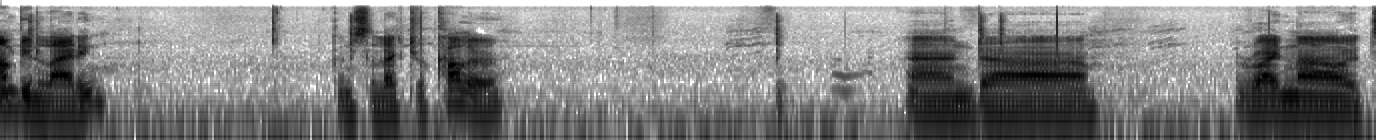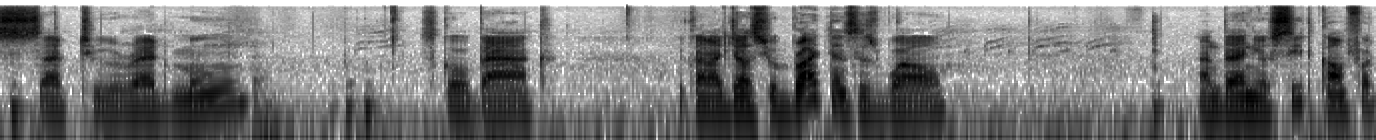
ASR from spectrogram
ambient lighting. You can select your color. And uh, right now it's set to red moon. Let's go back. You can adjust your brightness as well. And then your seat comfort.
